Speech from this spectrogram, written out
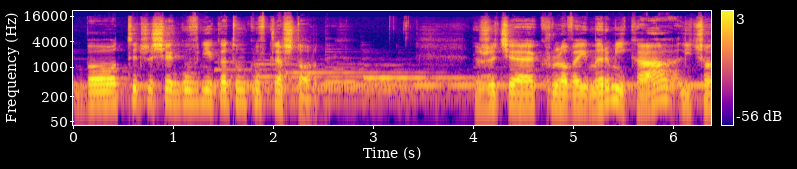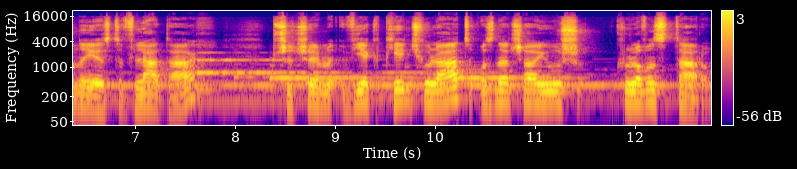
bo tyczy się głównie gatunków klasztornych. Życie królowej Myrmika liczone jest w latach, przy czym wiek pięciu lat oznacza już królową starą.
